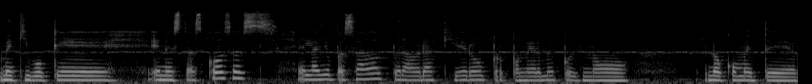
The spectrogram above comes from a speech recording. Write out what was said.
me equivoqué en estas cosas el año pasado, pero ahora quiero proponerme pues no, no cometer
